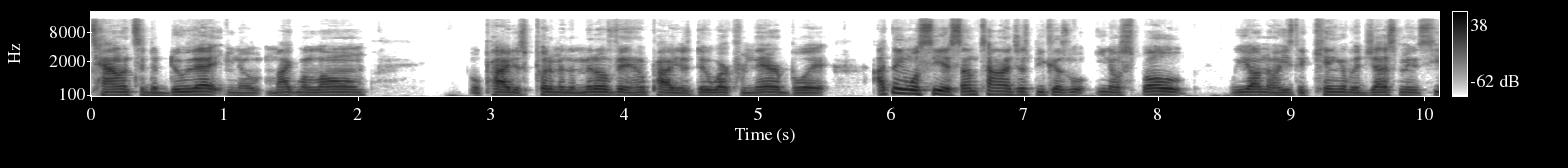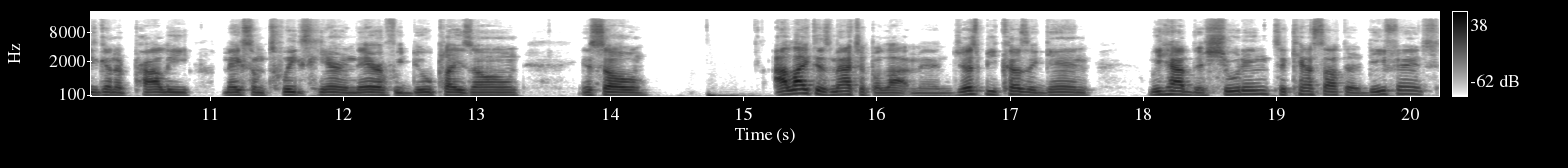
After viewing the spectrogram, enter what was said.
talented to do that. You know, Mike Malone will probably just put him in the middle of it. And he'll probably just do work from there. But I think we'll see it sometimes just because you know Spo. We all know he's the king of adjustments. He's to probably make some tweaks here and there if we do play zone. And so I like this matchup a lot, man. Just because again, we have the shooting to cancel out their defense,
